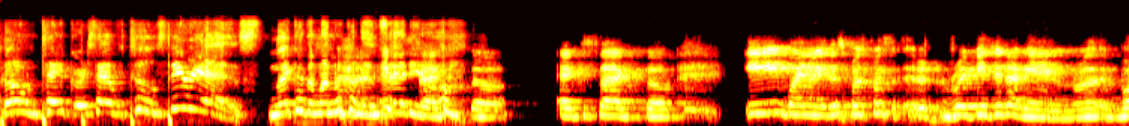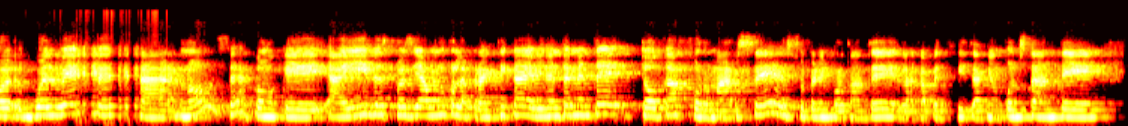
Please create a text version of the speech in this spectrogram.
Don't take yourself too serious. No hay que tomarnos tan en serio. Exacto, exacto. Y bueno, y después pues repeat it again, vuelve a empezar, ¿no? O sea, como que ahí después ya uno con la práctica evidentemente toca formarse, es súper importante la capacitación constante,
